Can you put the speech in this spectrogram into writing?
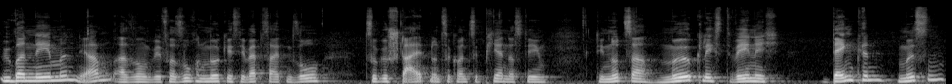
übernehmen. Ja? Also wir versuchen möglichst die Webseiten so zu gestalten und zu konzipieren, dass die, die Nutzer möglichst wenig denken müssen,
